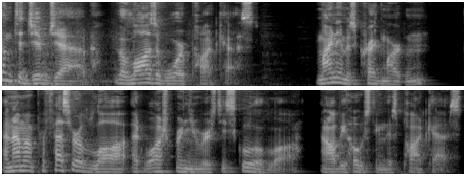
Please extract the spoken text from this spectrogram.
Welcome to Jib Jab, the Laws of War podcast. My name is Craig Martin, and I'm a professor of law at Washburn University School of Law, and I'll be hosting this podcast.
